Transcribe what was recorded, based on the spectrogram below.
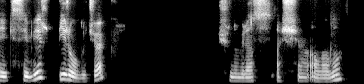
eksi 1 1 olacak. Şunu biraz aşağı alalım.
